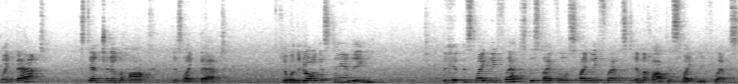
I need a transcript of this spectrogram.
like that. Extension of the hock is like that. So when the dog is standing, the hip is slightly flexed, the stifle is slightly flexed, and the hock is slightly flexed.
